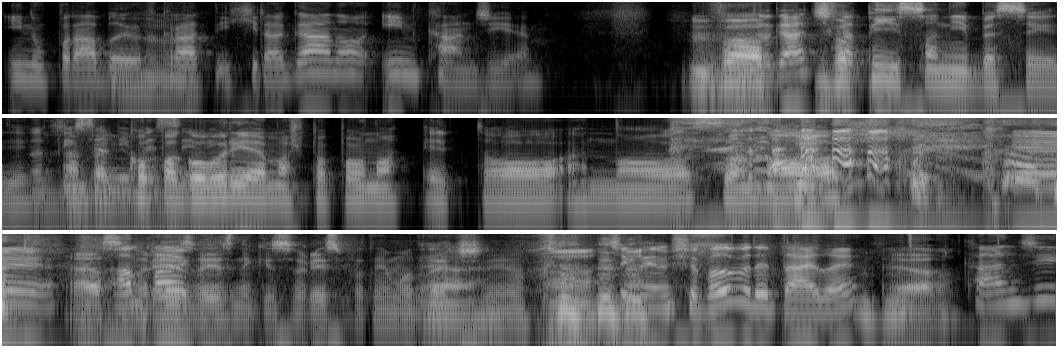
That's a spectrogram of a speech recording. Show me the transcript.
in uporabljajo hkrati hiragano in kanžije. V, Drugače v pisani besedi. V Ampak, pisani ko pa govorijo, imaš pa polno eto, ano, sono. Ja, sem Ampak- res, vezniki so res potem odvečni. Ja. Če gremo še bolj v detajle, Ja. kanji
